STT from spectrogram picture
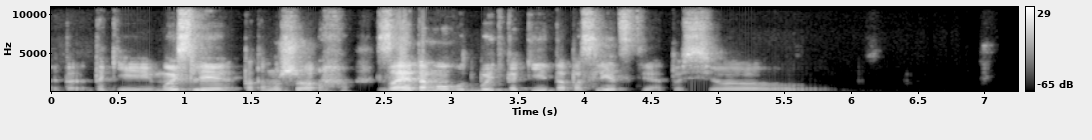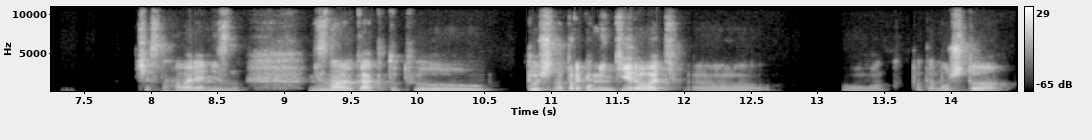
это, такие мысли, потому что за это могут быть какие-то последствия. То есть, э, честно говоря, не, не знаю, как тут э, точно прокомментировать, э, вот, потому что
